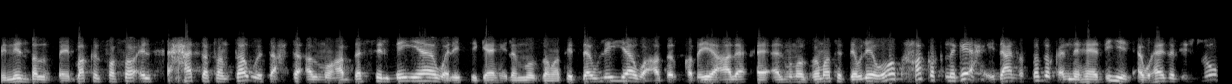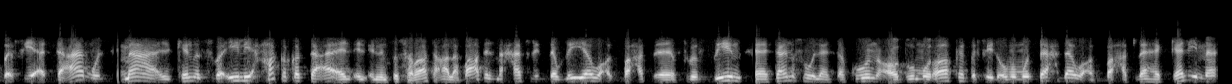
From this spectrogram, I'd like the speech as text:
بالنسبة لباقي الفصائل حتى تنطوي تحت المعارضه السلمية والاتجاه إلى المنظمات الدولية وعرض القضية على المنظمات الدولية. وهو محقق نجاح. اذا نتفق أن هذه أو هذا الأسلوب في التعامل مع الكيان الإسرائيلي حقق الانتصارات على بعض المحافل الدولية وأصبحت فلسطين تنحو لأن تكون عضو مراقب في الأمم المتحدة وأصبحت لها كلمة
